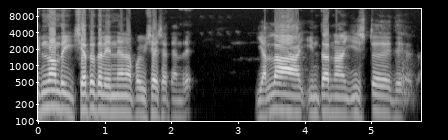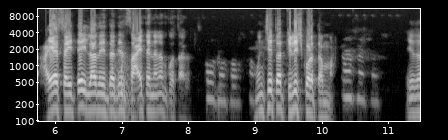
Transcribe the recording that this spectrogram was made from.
ಇನ್ನೊಂದು ಈ ಕ್ಷೇತ್ರದಲ್ಲಿ ಇನ್ನೇನಪ್ಪ ವಿಶೇಷತೆ ಅಂದ್ರೆ ಎಲ್ಲ ಇಂಥನ ಇಷ್ಟ ಆಯಸ್ ಐತೆ ಇಲ್ಲಾಂದ್ರೆ ಇಂಥದ್ದೇನು ಸಾಯ್ತಾನೆ ಅನ್ನೋದು ಗೊತ್ತಾಗುತ್ತೆ. ಮುಂಚಿತ ತಿಳಿಸ್ಕೊಡತ್ತಮ್ಮ. ಇದು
